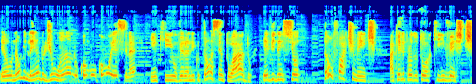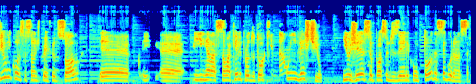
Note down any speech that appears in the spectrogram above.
eu não me lembro de um ano como, como esse, né? Em que o veranico tão acentuado evidenciou tão fortemente aquele produtor que investiu em construção de perfil do solo é, é, em relação àquele produtor que não investiu. E o gesso, eu posso dizer ele com toda segurança,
